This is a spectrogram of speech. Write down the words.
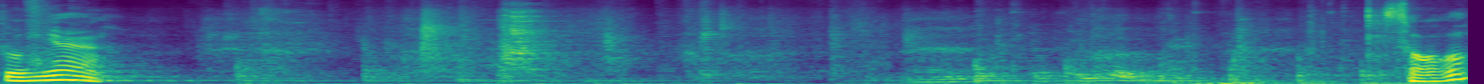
Co nie? Co?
